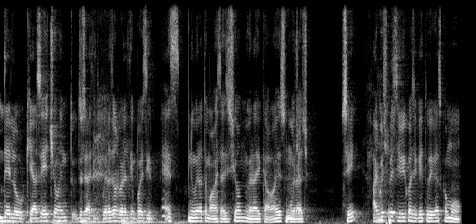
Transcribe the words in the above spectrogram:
de lo que has hecho en tu... O sea, si pudieras volver el tiempo decir, es, no hubiera tomado esa decisión, me hubiera dedicado a eso, no hubiera Muchas. hecho... ¿Sí? Algo específico así que tú digas como...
